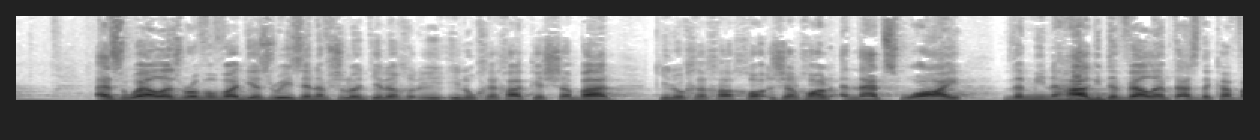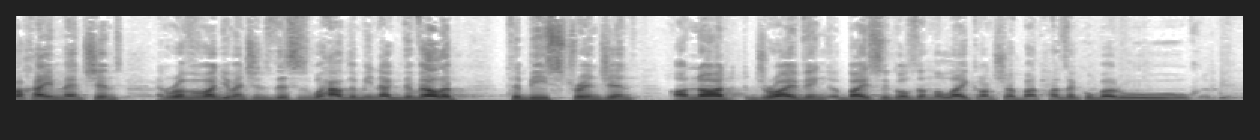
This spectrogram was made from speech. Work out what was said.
as well as Rav Ovadia's reason of Shalot Iluchecha Keshabbat, Shelchol, and that's why the minhag developed, as the Kaf HaChaim mentions, and Rav Avadia mentions this is how the minhag developed, to be stringent on not driving bicycles and the like on Shabbat. Baruch.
